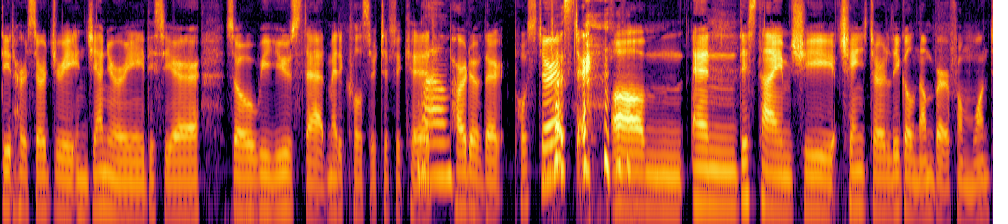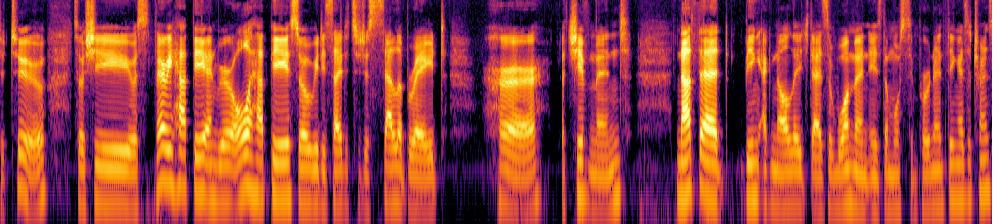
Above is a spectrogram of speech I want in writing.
did her surgery in January this year. So we used that medical certificate Wow. part of the poster. Poster. um, and this time she changed her legal number from one to two. So she was very happy, and we were all happy. So we decided to just celebrate her achievement. Not that being acknowledged as a woman is the most important thing as a trans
